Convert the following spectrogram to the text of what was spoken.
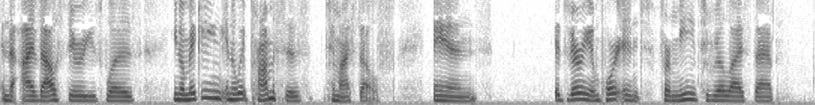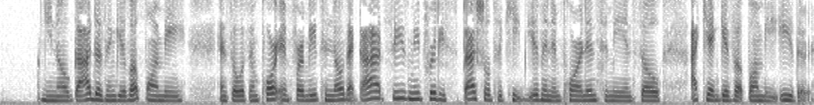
And the I Vow series was, you know, making in a way promises to myself. And it's very important for me to realize that, you know, God doesn't give up on me. And so it's important for me to know that God sees me pretty special to keep giving and pouring into me. And so I can't give up on me either.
